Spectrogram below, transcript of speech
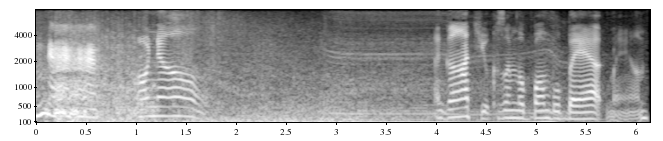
Oh no. I got you because I'm the Bumble Batman.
